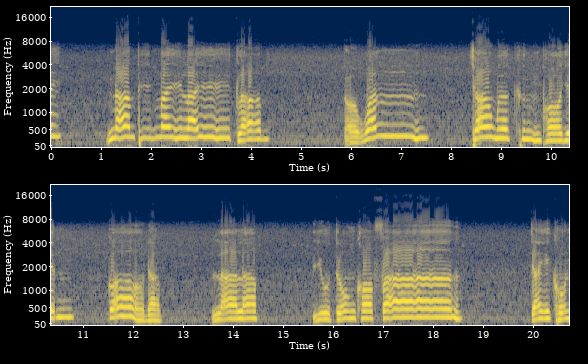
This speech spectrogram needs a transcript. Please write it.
ย น้ำที่ไม่ไหลกลับตะวัน เช้าเมื่อขึ้นพอเย็น ก็ดับลาลับ อยู่ตรงขอบฟ้า ใจคน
